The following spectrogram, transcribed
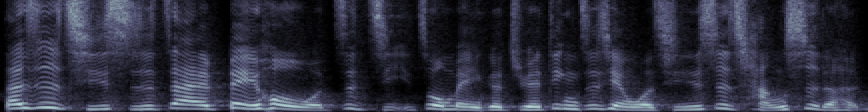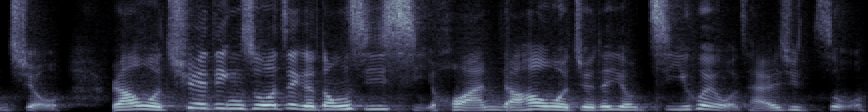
但是其实，在背后我自己做每个决定之前，我其实是尝试了很久，然后我确定说这个东西喜欢，然后我觉得有机会，我才会去做。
